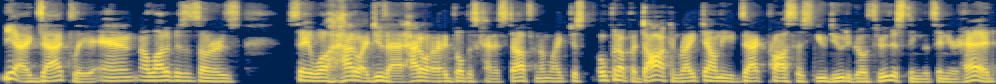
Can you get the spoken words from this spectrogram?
Yeah, exactly. And a lot of business owners say, well, how do I do that? How do I build this kind of stuff? And I'm like, just open up a doc and write down the exact process you do to go through this thing that's in your head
